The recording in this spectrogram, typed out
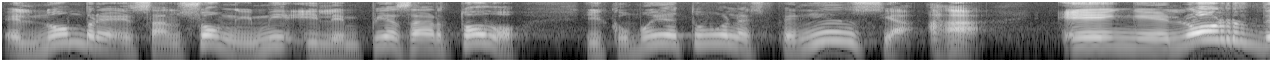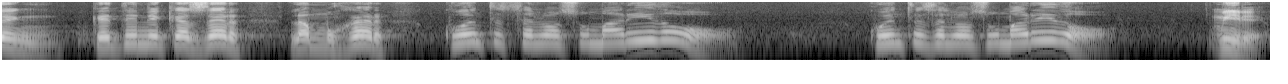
El nombre es Sansón y, y le empieza a dar todo. Y como ella tuvo la experiencia, ajá, en el orden, ¿qué tiene que hacer la mujer? Cuénteselo a su marido cuénteselo a su marido. Mire,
